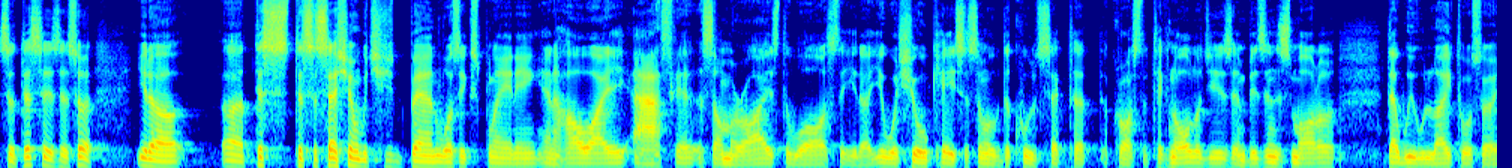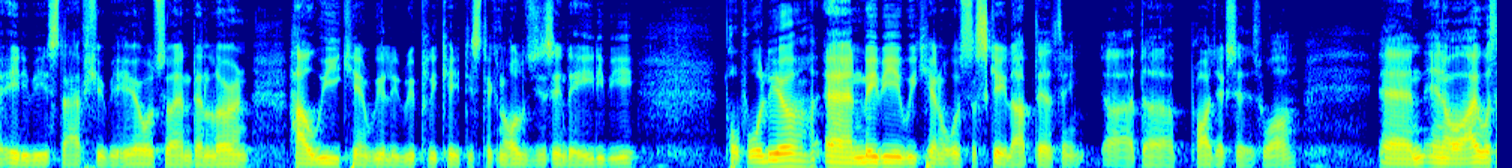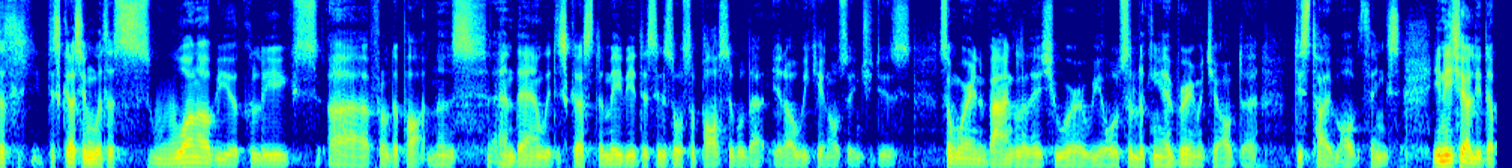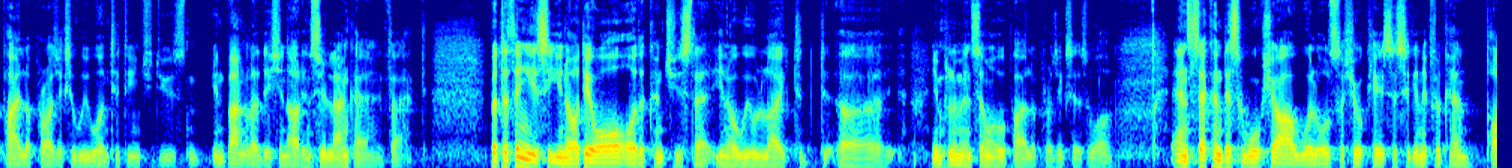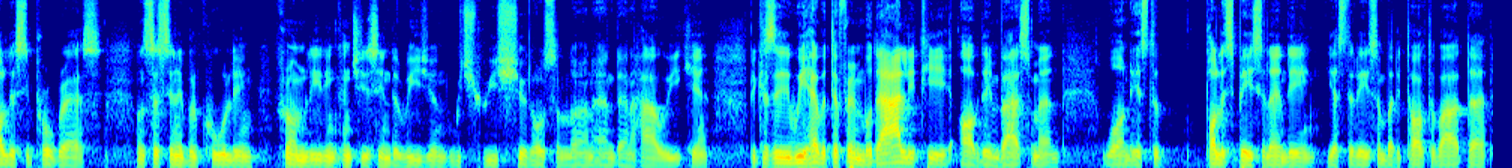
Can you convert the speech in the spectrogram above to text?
So this is, a, so, you know, uh, this, this session which Ben was explaining and how I asked, uh, summarized was, that, you know, it will showcase some of the cool sector across the technologies and business model that we would like to also, ADB staff should be here also and then learn how we can really replicate these technologies in the ADB portfolio, and maybe we can also scale up the thing, uh, the projects as well. And you know, I was discussing with one of your colleagues uh, from the partners, and then we discussed that maybe this is also possible that you know we can also introduce somewhere in Bangladesh where we're also looking at very much of the this type of things. Initially, the pilot projects we wanted to introduce in Bangladesh, not in Sri Lanka, in fact. But the thing is, you know, there are all other countries that, you know, we would like to uh, implement some of our pilot projects as well. And second, this workshop will also showcase a significant policy progress on sustainable cooling from leading countries in the region, which we should also learn, and then how we can, because we have a different modality of the investment. One is the policy-based lending. Yesterday, somebody talked about the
